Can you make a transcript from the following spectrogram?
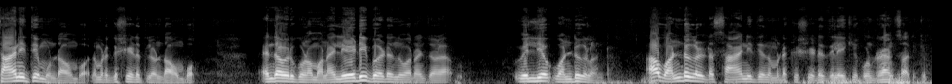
സാന്നിധ്യം ഉണ്ടാകുമ്പോൾ നമ്മുടെ കൃഷിയിടത്തിലുണ്ടാകുമ്പോൾ എന്താ ഒരു ഗുണമാണ്? ലേഡി ബേർഡ് എന്ന് പറഞ്ഞാൽ വലിയ വണ്ടുകളുണ്ട്. ആ വണ്ടുകളുടെ സാന്നിധ്യം നമ്മുടെ കൃഷിയിടത്തിലേക്ക് കൊണ്ടുവരാൻ സാധിക്കും.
